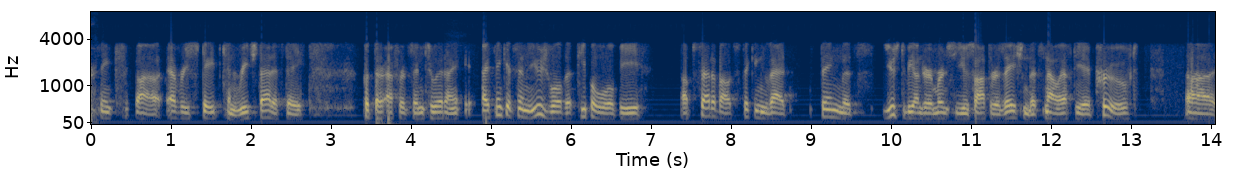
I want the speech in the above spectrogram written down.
And I think uh, every state can reach that if they put their efforts into it. I I think it's unusual that people will be upset about sticking that thing that's used to be under emergency use authorization that's now FDA approved. Uh,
